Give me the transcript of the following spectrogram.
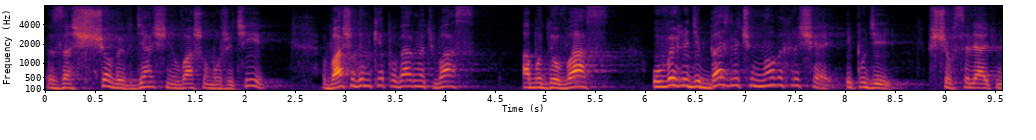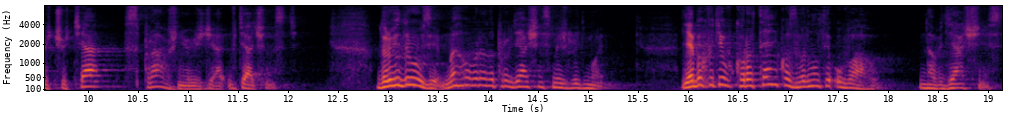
за що ви вдячні у вашому житті, ваші думки повернуть вас або до вас у вигляді безлічу нових речей і подій, що вселяють відчуття справжньої вдячності. Дорогі друзі, ми говорили про вдячність між людьми. Я би хотів коротенько звернути увагу на вдячність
